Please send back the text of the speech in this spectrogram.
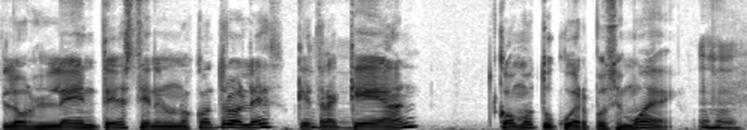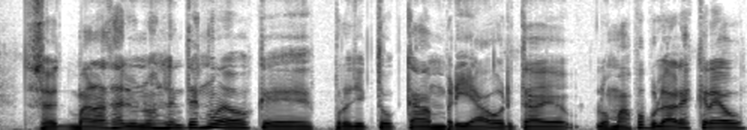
Los lentes tienen unos controles que traquean cómo tu cuerpo se mueve. Entonces van a salir unos lentes nuevos que es Proyecto Cambria. Ahorita eh, los más populares creo.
